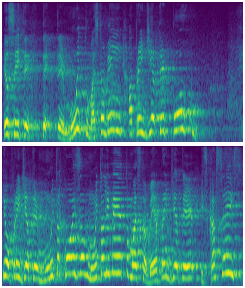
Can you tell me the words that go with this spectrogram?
Eu sei ter, ter, ter muito, mas também aprendi a ter pouco. Eu aprendi a ter muita coisa, muito alimento, mas também aprendi a ter escassez.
